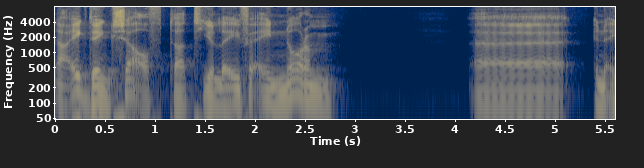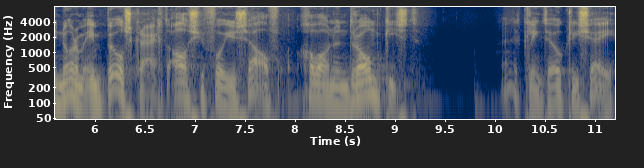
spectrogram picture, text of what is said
Nou, ik denk zelf dat je leven enorm eh, een enorme impuls krijgt als je voor jezelf gewoon een droom kiest. Hè, Het klinkt heel cliché.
